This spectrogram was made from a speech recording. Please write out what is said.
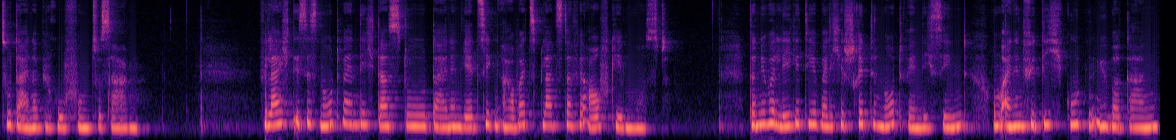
zu deiner Berufung zu sagen. Vielleicht ist es notwendig, dass du deinen jetzigen Arbeitsplatz dafür aufgeben musst. Dann überlege dir, welche Schritte notwendig sind, um einen für dich guten Übergang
